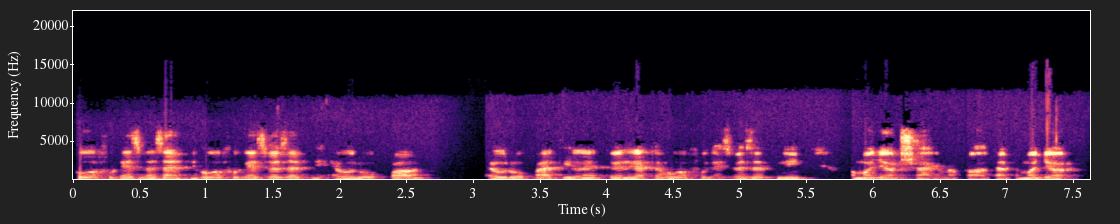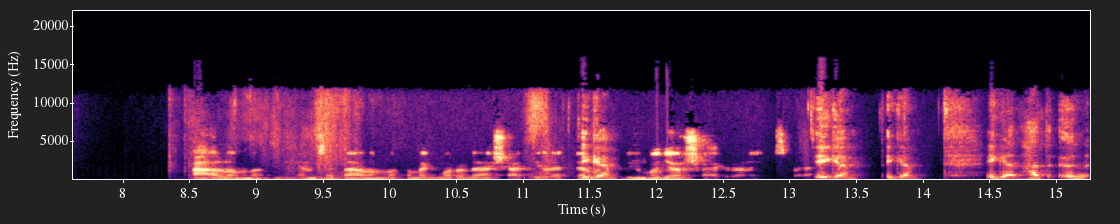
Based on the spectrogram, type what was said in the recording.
hova fog ez vezetni? Hova fog ez vezetni Európa, Európát illetően, illetve hova fog ez vezetni a magyarságnak, a, tehát a magyar államnak, nemzetállamnak a megmaradását, illetve igen. a magyarságra nézve. Igen, igen. Igen, hát ön,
